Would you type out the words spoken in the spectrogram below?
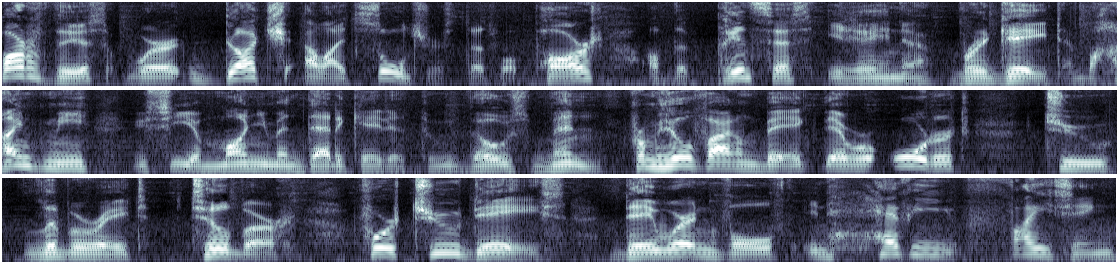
Part of this were Dutch Allied soldiers that were part of the Princess Irene Brigade. And behind me, you see a monument dedicated to those men. From Hilvarenbeek, they were ordered to liberate Tilburg. For two days, they were involved in heavy fighting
